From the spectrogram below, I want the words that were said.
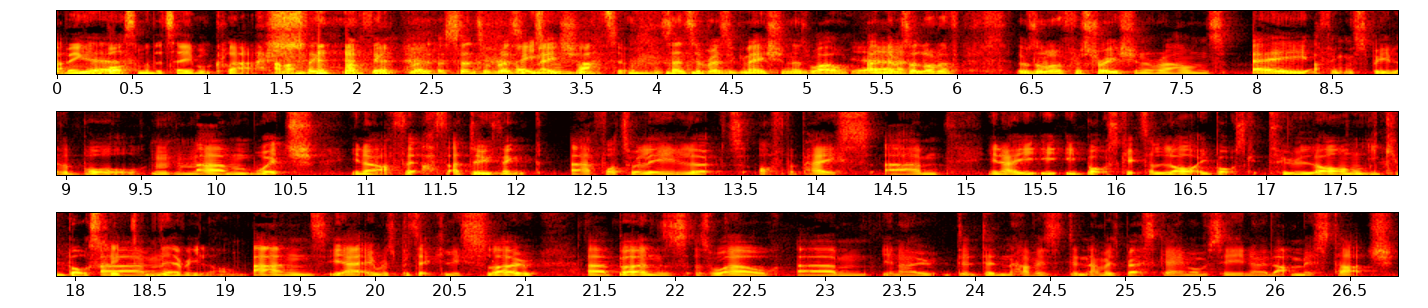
and- being yeah. a bottom of the table clash. And I think I think re- a sense of resignation, battle. sense of resignation as well. Yeah. And there was a lot of there was a lot of frustration around a I think the speed of the ball, Mm-hmm. um, which you know I, th- I, th- I do think uh, Fotuali'i looked off the pace. Um, you know he, he- he box kicked a lot. He box kicked too long. He can box kick Um, very long. and yeah, it was particularly slow. Uh, Burns as well, um, you know, d- didn't have his didn't have his best game. Obviously, you know that missed touch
